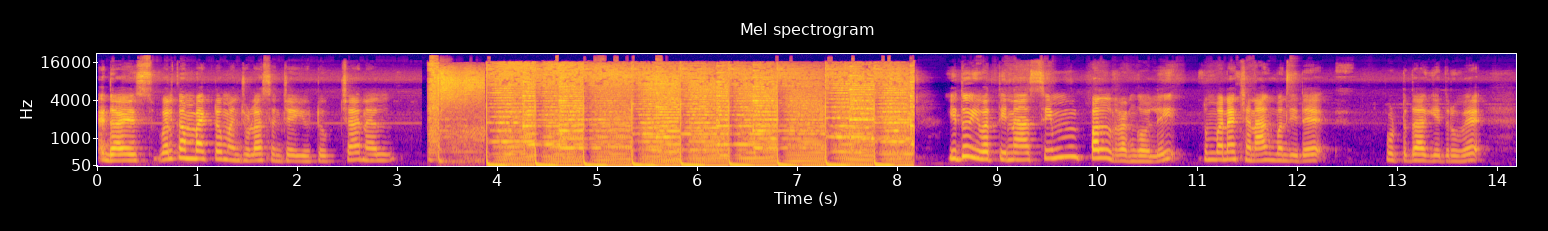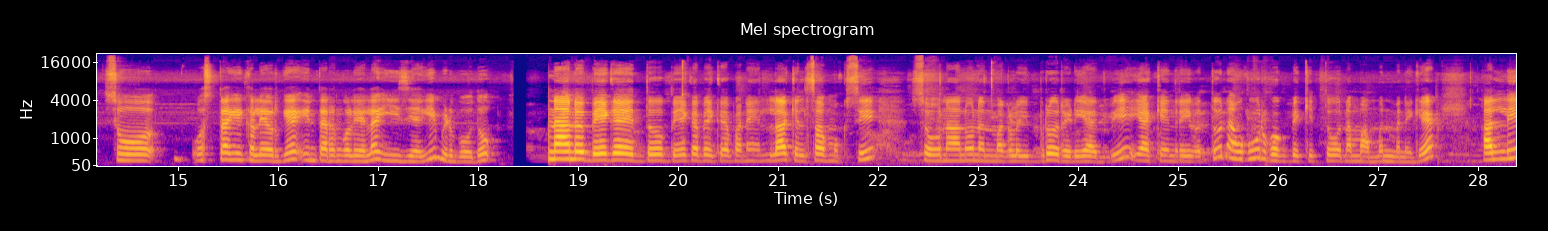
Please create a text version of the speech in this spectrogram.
Guys welcome back to Manjula Sanjay YouTube channel ಇದು ಇವತ್ತಿನ ಸಿಂಪಲ್ ರಂಗೋಲಿ. ತುಂಬಾ ಚೆನ್ನಾಗಿ ಬಂದಿದೆ ಪುಟ್ಟದಾಗಿದ್ರೂ ಸೊ ಹೊಸ್ದಾಗಿ ಕಲಿಯೋರಿಗೆ ಇಂಥ ರಂಗೋಲಿ ಎಲ್ಲ ಈಸಿಯಾಗಿ ಬಿಡ್ಬೋದು. ನಾನು ಬೇಗ ಎದ್ದು ಬೇಗ ಬೇಗ ಮನೆ ಎಲ್ಲ ಕೆಲಸ ಮುಗಿಸಿ ಸೊ ನಾನು ನನ್ನ ಮಗಳು ಇಬ್ಬರು ರೆಡಿ ಆದ್ವಿ. ಯಾಕೆಂದರೆ ಇವತ್ತು ನಾವು ಊರಿಗೆ ಹೋಗಬೇಕಿತ್ತು ನಮ್ಮ ಅಮ್ಮನ ಮನೆಗೆ. ಅಲ್ಲಿ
